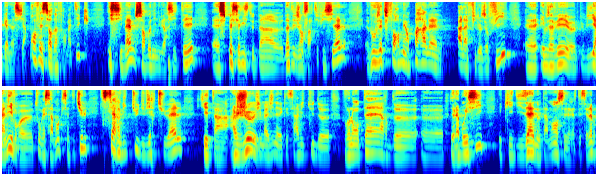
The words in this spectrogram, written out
Ganassia, professeur d'informatique, ici même, Sorbonne Université, euh, spécialiste euh, d'intelligence artificielle. Vous vous êtes formé en parallèle à la philosophie euh, et vous avez publié un livre tout récemment qui s'intitule Servitude virtuelle, qui est un, jeu, j'imagine, avec les servitudes volontaires de, de la Boétie et qui disait notamment, c'est resté célèbre,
